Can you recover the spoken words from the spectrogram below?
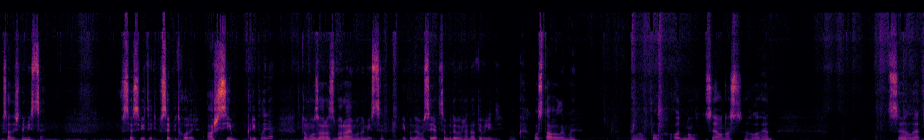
посадочне місце. Все світить, все підходить, аж 7 кріплення. Тому зараз збираємо на місце і подивимося, як це буде виглядати в лінзі. Так, поставили ми лампу одну. Це у нас галоген. Це LED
